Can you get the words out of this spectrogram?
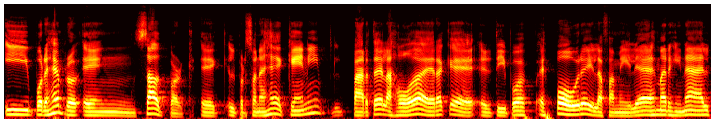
Y por ejemplo, en South Park, eh, el personaje de Kenny, parte de la joda era que el tipo es, pobre y la familia es marginal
